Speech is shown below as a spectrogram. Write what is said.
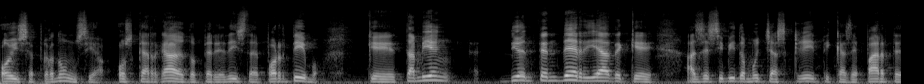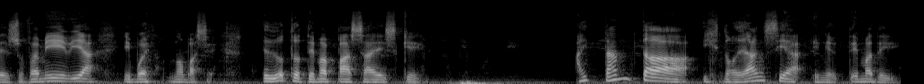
hoy se pronuncia, Oscar Gardo, periodista deportivo, que también dio a entender ya de que ha recibido muchas críticas de parte de su familia y bueno, no va a ser. El otro tema pasa es que hay tanta ignorancia en el tema de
